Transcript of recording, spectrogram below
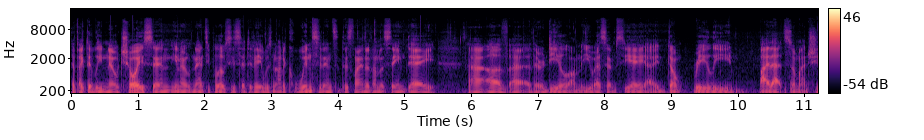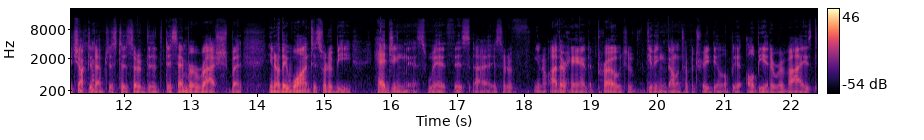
effectively no choice, and you know, Nancy Pelosi said today it was not a coincidence that this landed on the same day of uh, their deal on the USMCA. I don't really buy that so much. She chalked it up just to sort of the December rush, but you know, they want to sort of be hedging this with this uh, sort of you know other hand approach of giving Donald Trump a trade deal, albeit, albeit a revised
